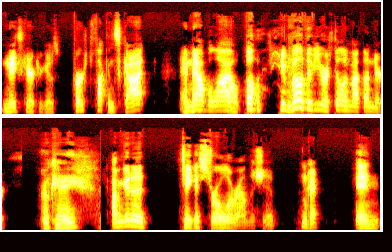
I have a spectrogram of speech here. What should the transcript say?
Nick's character goes, first fucking Scott, and now Belial. Both, both of you are still in my thunder. Okay. I'm gonna take a stroll around the ship, Okay. and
